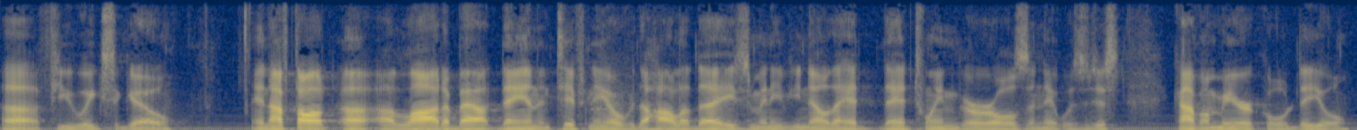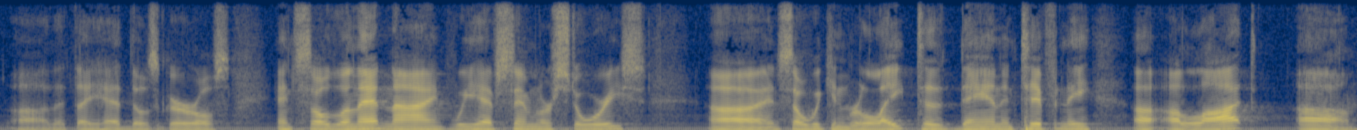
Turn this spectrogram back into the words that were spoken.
uh, a few weeks ago. And I've thought uh, a lot about Dan and Tiffany over the holidays. Many of you know they had, they had twin girls, and it was just kind of a miracle deal uh, that they had those girls. And so Lynette and I, we have similar stories. Uh, and so we can relate to Dan and Tiffany uh, a lot. Um,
